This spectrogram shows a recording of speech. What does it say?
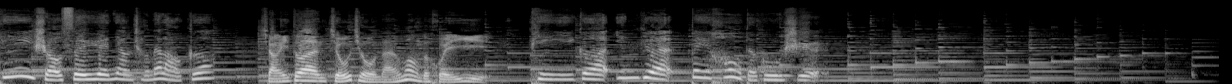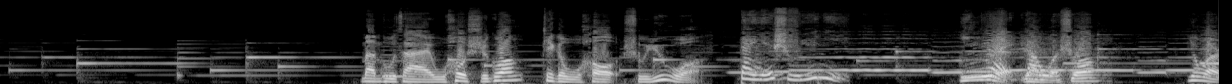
听一首岁月酿成的老歌，想一段久久难忘的回忆。品一个音乐背后的故事。漫步在午后时光，这个午后属于我，但也属于你。音乐让我说，用耳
